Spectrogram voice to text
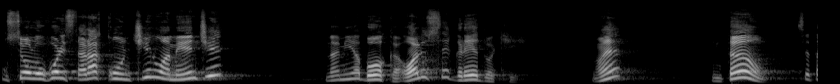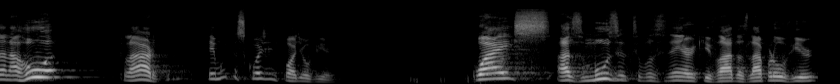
o seu louvor estará continuamente na minha boca. Olha o segredo aqui, não é? Então, você está na rua, claro, tem muitas coisas que a gente pode ouvir. Quais as músicas que você tem arquivadas lá para ouvir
